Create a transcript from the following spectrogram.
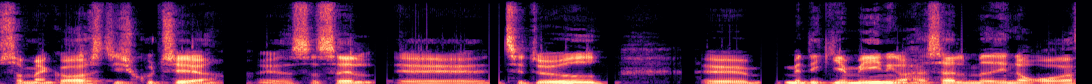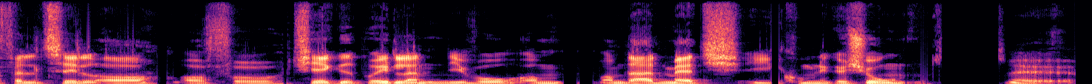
så man kan også diskutere øh, sig selv øh, til døde, øh, men det giver mening at have salg med ind over i hvert fald til at, at få tjekket på et eller andet niveau, om, om der er et match i kommunikation. Øh.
